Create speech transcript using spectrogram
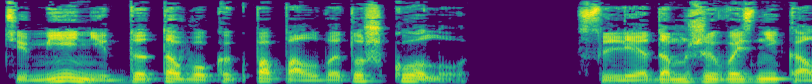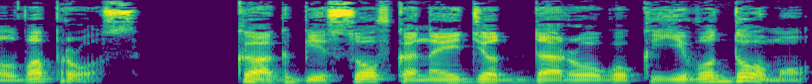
Тюмени до того, как попал в эту школу. Следом же возникал вопрос. Как бесовка найдет дорогу к его дому?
